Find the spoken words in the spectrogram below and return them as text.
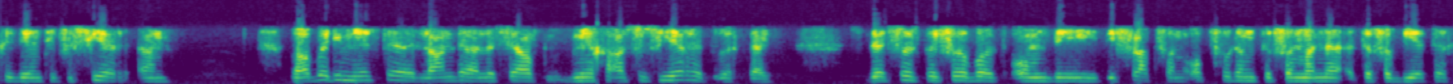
geïdentifiseer ehm um, waarby die meeste lande hulle self mee geassosieer het oor tyd. Dit is byvoorbeeld om die die vlak van opvoeding te verminder te verbeter,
